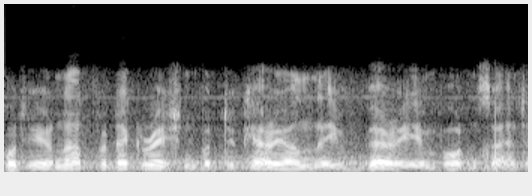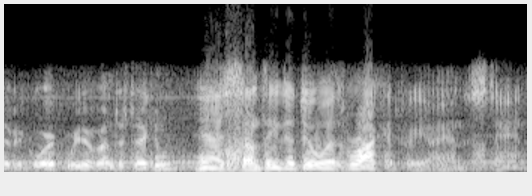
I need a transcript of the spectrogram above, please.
put here not for decoration, but to carry on the very important scientific work we have undertaken. Yeah, something to do with rocketry, I understand.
